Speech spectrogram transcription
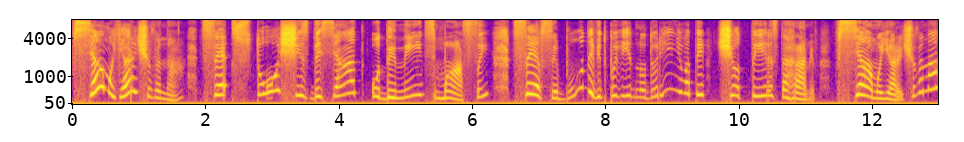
Вся моя речовина це 160 одиниць маси. Це все буде відповідно дорівнювати 400 грамів. Вся моя речовина,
